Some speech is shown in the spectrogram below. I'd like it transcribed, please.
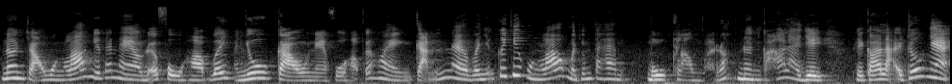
nên chọn quần lót như thế nào để phù hợp với nhu cầu nè, phù hợp với hoàn cảnh nè và những cái chiếc quần lót mà chúng ta buộc lòng và rất nên có là gì thì coi lại trước nha.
